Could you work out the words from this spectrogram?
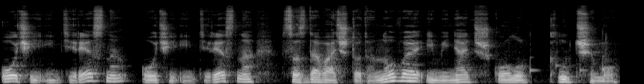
очень интересно, очень интересно создавать что-то новое и менять школу к лучшему.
